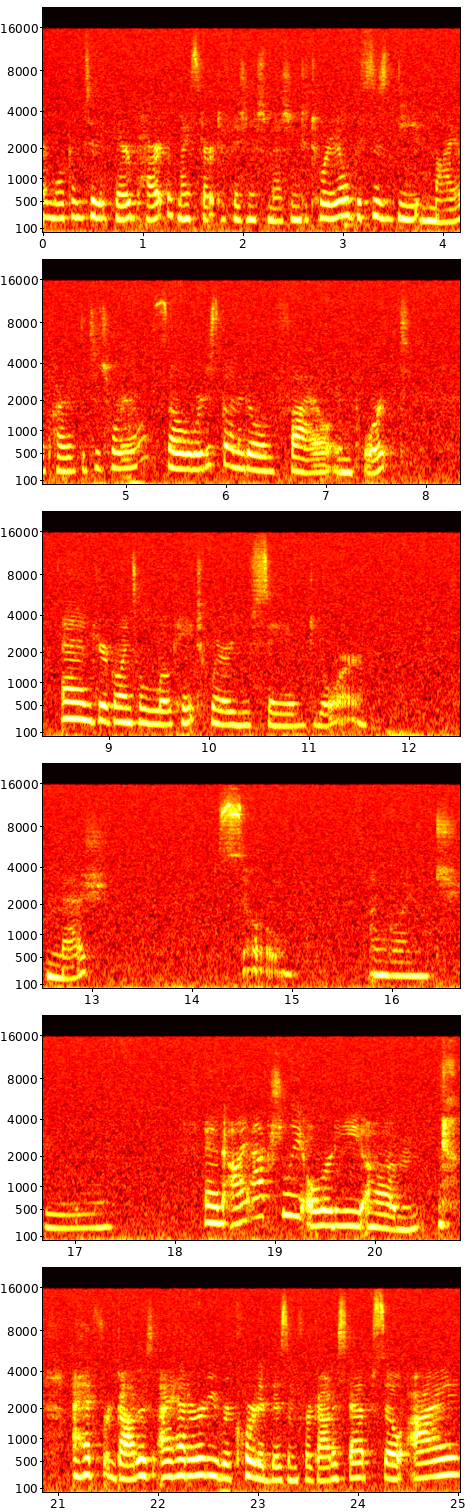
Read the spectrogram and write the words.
and welcome to the third part of my start to finish meshing tutorial. This is the Maya part of the tutorial. So we're just going to go File, Import, and you're going to locate where you saved your mesh. So I'm going to, and I actually already, um, I had forgot, a, I had already recorded this and forgot a step, so I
